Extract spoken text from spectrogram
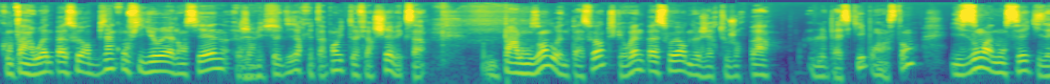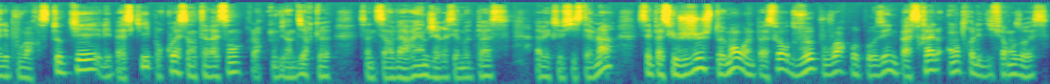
quand t'as un one password bien configuré à l'ancienne, j'ai Ah envie oui. de te dire que t'as pas envie de te faire chier avec ça. Parlons-en de One Password, puisque One Password ne gère toujours pas le passkey pour l'instant. Ils ont annoncé qu'ils allaient pouvoir stocker les passkeys. Pourquoi c'est intéressant alors qu'on vient de dire que ça ne servait à rien de gérer ses mots de passe avec ce système-là? C'est parce que justement One Password veut pouvoir proposer une passerelle entre les différents OS,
